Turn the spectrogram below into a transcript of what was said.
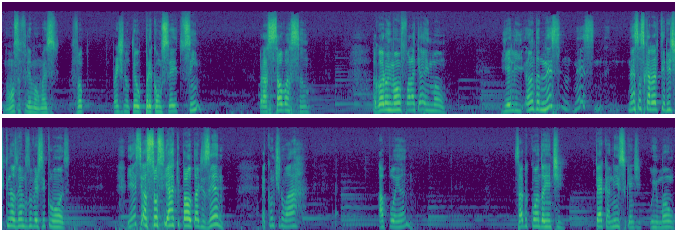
Nossa, Filemão, mas para a gente não ter o preconceito, sim, para a salvação. Agora o irmão fala que é irmão, e ele anda nesse, nesse, nessas características que nós lemos no versículo 11. E esse associar que Paulo está dizendo é continuar apoiando. Sabe quando a gente peca nisso, que a gente, o irmão,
